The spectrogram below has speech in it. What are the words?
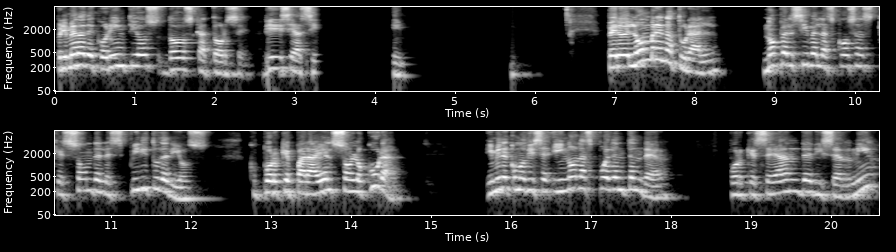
Primera de Corintios 2.14, dice así. Pero el hombre natural no percibe las cosas que son del Espíritu de Dios, porque para él son locura. Y mire cómo dice, y no las puede entender porque se han de discernir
